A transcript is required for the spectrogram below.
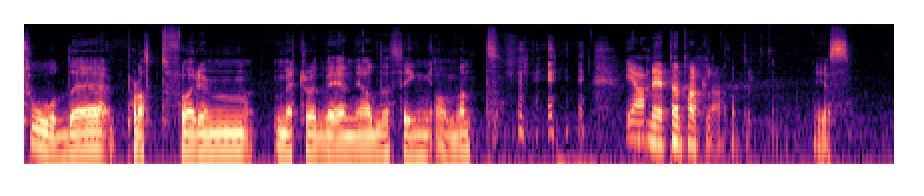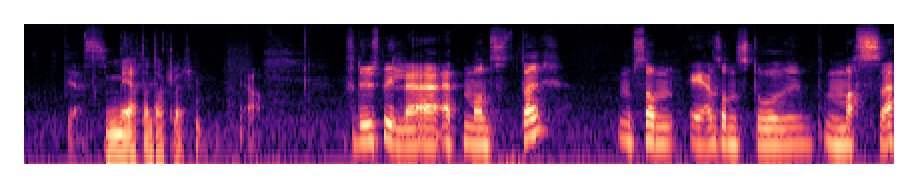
2D 2D-plattform Metroidvania The Thing omvendt. Ja. Med tentakler. Yes. Yes. Med tentakler. For du spiller et monster som er en sånn stor masse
